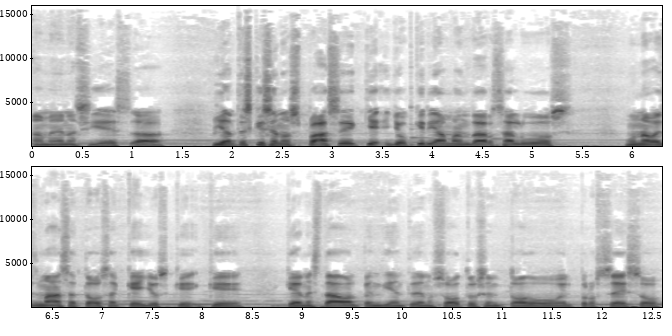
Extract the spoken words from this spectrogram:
Amén, así es. Uh, y antes que se nos pase, que yo quería mandar saludos una vez más a todos aquellos que, que, que han estado al pendiente de nosotros en todo el proceso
